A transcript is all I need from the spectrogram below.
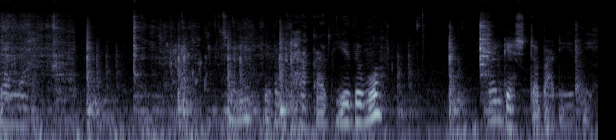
জ্বালা চলো এবার ঢাকা দিয়ে দেবো। এবার গ্যাসটা বাড়িয়ে দিই।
